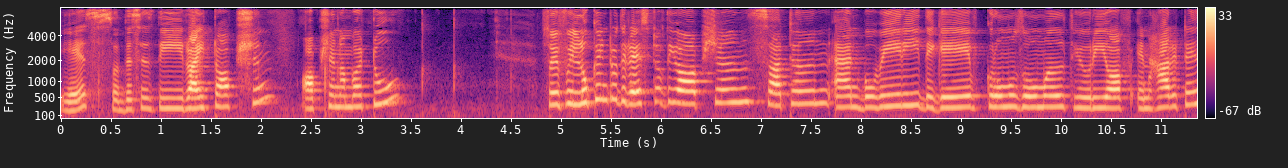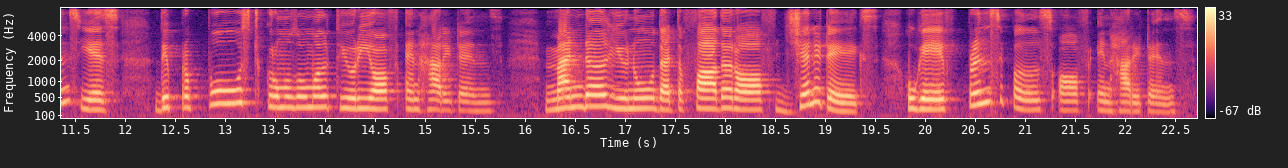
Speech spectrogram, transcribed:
Yes, so this is the right option, option number 2. So if we look into the rest of the options, Sutton and Boveri, they gave chromosomal theory of inheritance. Yes, they proposed chromosomal theory of inheritance. Mendel, you know that the father of genetics who gave principles of inheritance.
